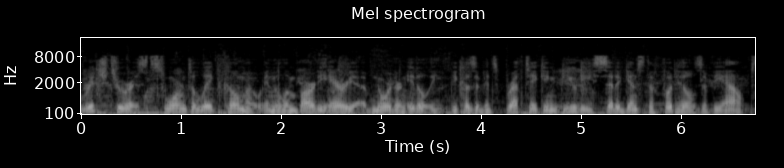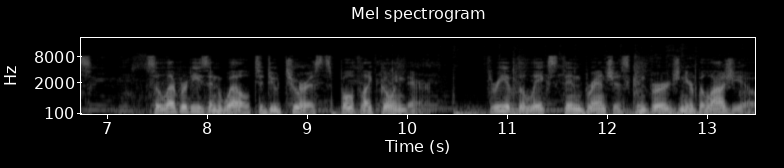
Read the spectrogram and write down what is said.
Rich tourists swarm to Lake Como in the Lombardy area of northern Italy because of its breathtaking beauty set against the foothills of the Alps. Celebrities and well-to-do tourists both like going there. Three of the lake's thin branches converge near Bellagio,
